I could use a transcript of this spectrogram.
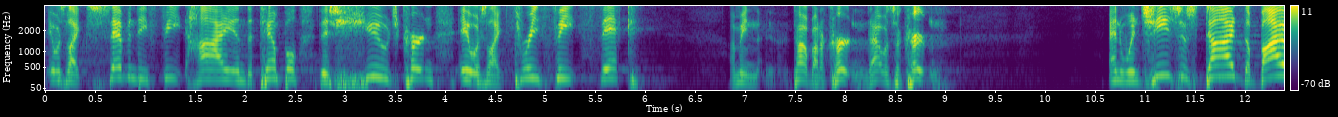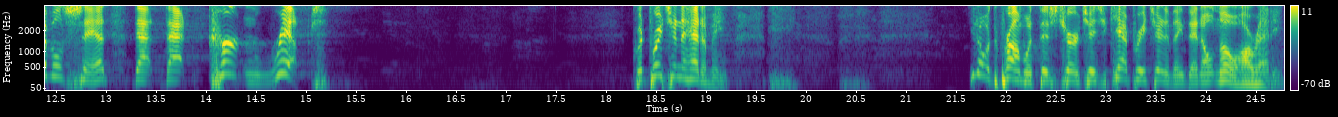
it was like 70 feet high in the temple, this huge curtain. It was like three feet thick. I mean, talk about a curtain. That was a curtain. And when Jesus died, the Bible said that that curtain ripped. Quit preaching ahead of me. You know what the problem with this church is? You can't preach anything they don't know already.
